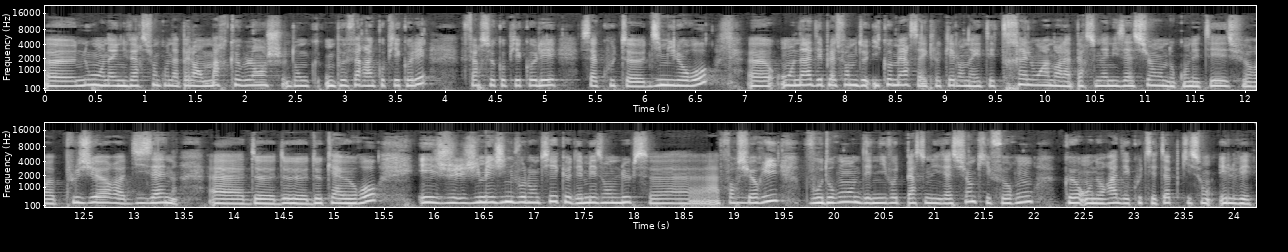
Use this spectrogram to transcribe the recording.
Euh, nous, on a une version qu'on appelle en marque blanche, donc on peut faire un copier-coller. Faire ce copier-coller, ça coûte euh, 10 000 euros. Euh, on a des plateformes de e-commerce avec lesquelles on a été très loin dans la personnalisation, donc on était sur euh, plusieurs dizaines de, de, de, cas euros. Et j'imagine volontiers que des maisons de luxe, a fortiori, voudront des niveaux de personnalisation qui feront que on aura des coûts de setup qui sont élevés.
